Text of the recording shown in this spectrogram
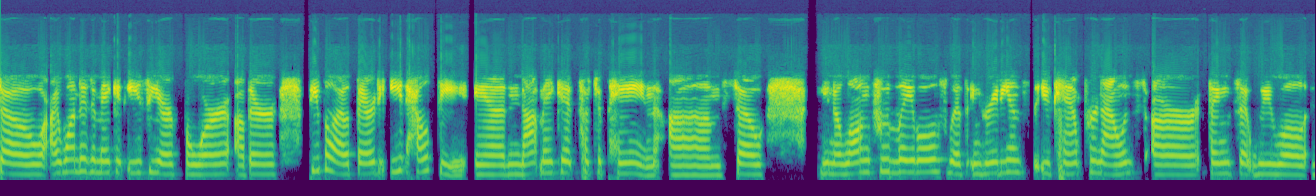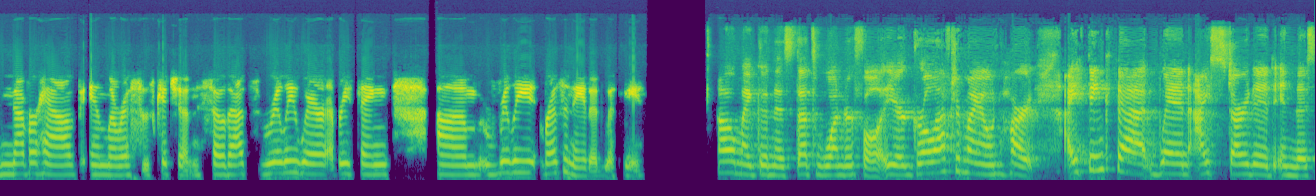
So I wanted to make it easier for other people out there to eat healthy and not make it such a pain. Um, so, you know, long food labels with ingredients that you can't pronounce are things that we will never have in Lorissa's kitchen. So that's really where everything um, really resonated with me. Oh my goodness, that's wonderful. You're a girl after my own heart. I think that when I started in this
